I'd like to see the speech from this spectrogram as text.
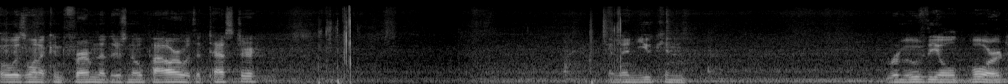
Always want to confirm that there's no power with a tester. And then you can remove the old board.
